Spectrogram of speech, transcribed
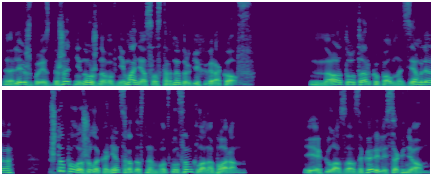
лишь бы избежать ненужного внимания со стороны других игроков. Но тут Арк упал на землю, что положило конец радостным возгласам клана Барон. Их глаза загорелись огнем.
